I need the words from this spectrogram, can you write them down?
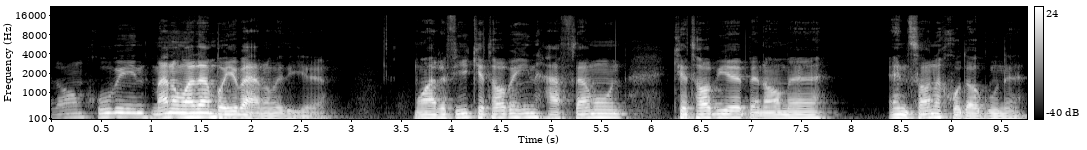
سلام خوبین؟ من اومدم با یه برنامه دیگه. معرفی کتاب این هفتمون کتابیه به نام انسان خداگونه.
